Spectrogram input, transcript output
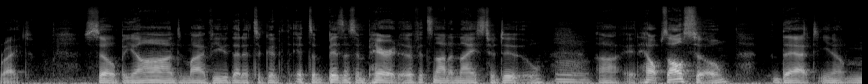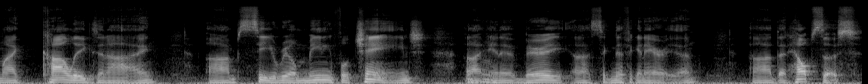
Right. So beyond my view that it's a good, it's a business imperative. It's not a nice to do. Uh, it helps also that you know my colleagues and I um, see real meaningful change uh, in a very uh, significant area uh, that helps us,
